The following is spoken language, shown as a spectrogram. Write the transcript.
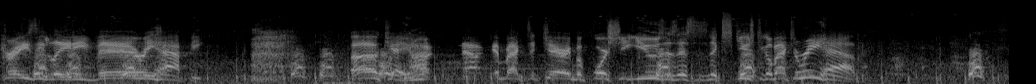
crazy lady very happy. Okay. Now get back to Kerry before she uses this as an excuse to go back to rehab. Ha!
